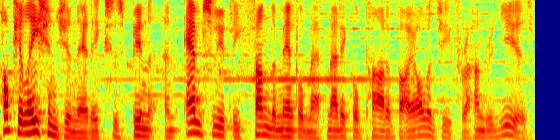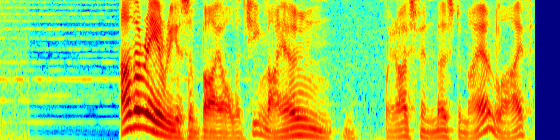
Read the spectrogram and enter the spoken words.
Population genetics has been an absolutely fundamental mathematical part of biology for 100 years. Other areas of biology, my own, where I've spent most of my own life,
